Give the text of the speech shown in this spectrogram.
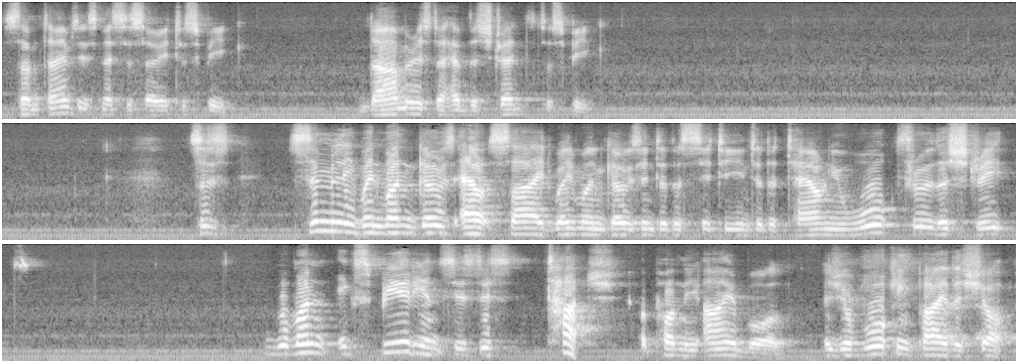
Sometimes it's necessary to speak. Dharma is to have the strength to speak. So, similarly, when one goes outside, when one goes into the city, into the town, you walk through the streets, one experiences this touch upon the eyeball as you're walking by the shop.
